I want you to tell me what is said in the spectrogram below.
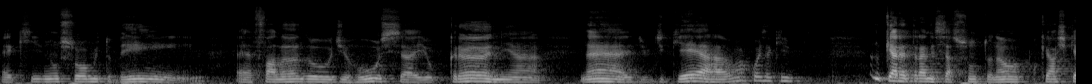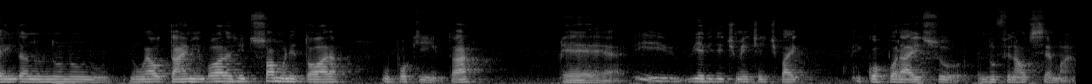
é, que não soou muito bem, é, falando de Rússia e Ucrânia, né, de, de, guerra, uma coisa que não quero entrar nesse assunto não, porque acho que ainda não, não, não, é o time, embora a gente só monitora um pouquinho, tá? É, e, e evidentemente a gente vai incorporar isso no final de semana.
